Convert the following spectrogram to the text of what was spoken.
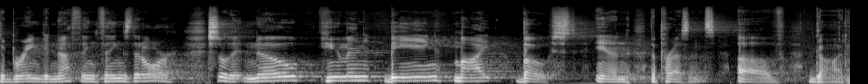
to bring to nothing things that are, so that no human being might boast in the presence of God.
